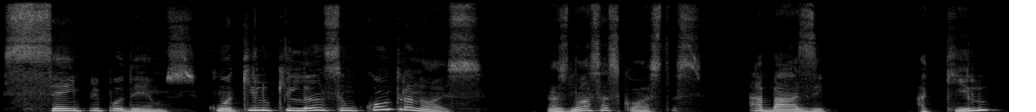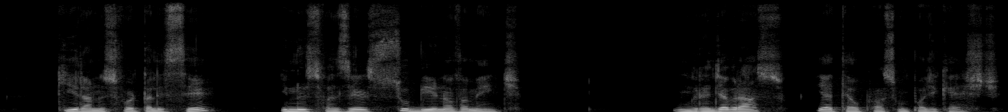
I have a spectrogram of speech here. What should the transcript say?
sempre podemos, com aquilo que lançam contra nós, nas nossas costas, a base, aquilo que irá nos fortalecer e nos fazer subir novamente. Um grande abraço e até o próximo podcast.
